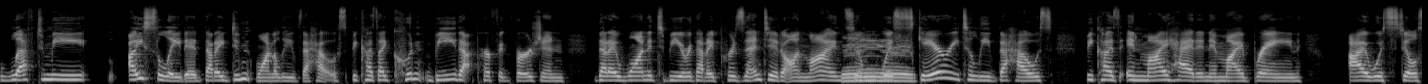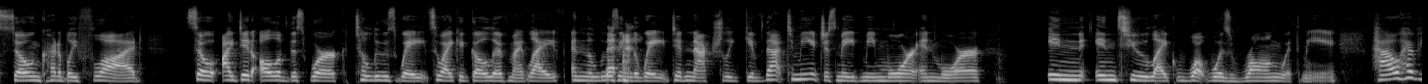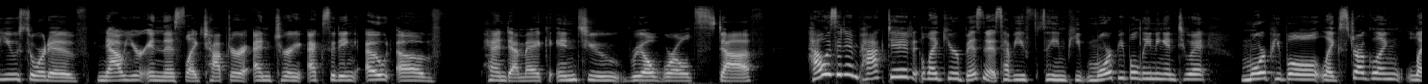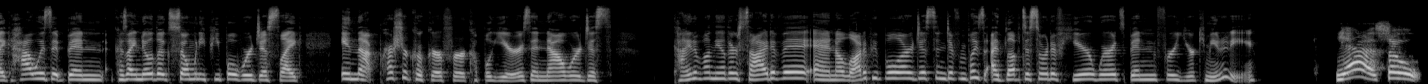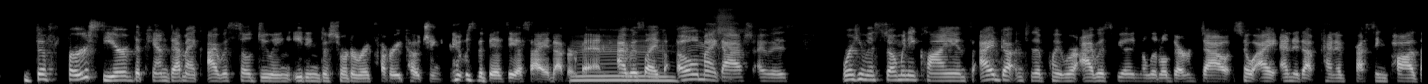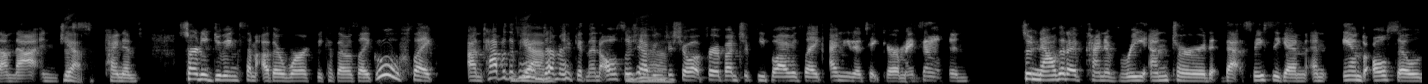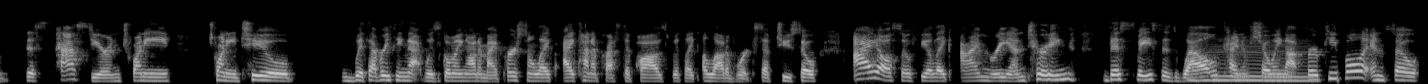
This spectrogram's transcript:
left me isolated that I didn't want to leave the house because I couldn't be that perfect version that I wanted to be or that I presented online. So it was Mm. scary to leave the house because in my head and in my brain, I was still so incredibly flawed. So I did all of this work to lose weight so I could go live my life. And the losing the weight didn't actually give that to me. It just made me more and more in into like what was wrong with me. How have you sort of now you're in this like chapter entering exiting out of pandemic into real world stuff. How has it impacted like your business? Have you seen people more people leaning into it? More people like struggling? Like how has it been because I know that so many people were just like in that pressure cooker for a couple years and now we're just kind of on the other side of it and a lot of people are just in different places. I'd love to sort of hear where it's been for your community. Yeah. So the first year of the pandemic, I was still doing eating disorder recovery coaching. It was the busiest I had ever been. I was like, Mm. oh my gosh, I was working with so many clients. I had gotten to the point where I was feeling a little burnt out. So I ended up kind of pressing pause on that and Yeah. just kind of started doing some other work because I was like, ooh, like on top of the Yeah. pandemic and then also having to show up for a bunch of people, I was like, I need to take care of myself. And so now that I've kind of re-entered that space again, and and also this past year in 2022, with everything that was going on in my personal life, I kind of pressed a pause with like a lot of work stuff too. So I also feel like I'm re-entering this space as well, kind of showing up mm. for people. And so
